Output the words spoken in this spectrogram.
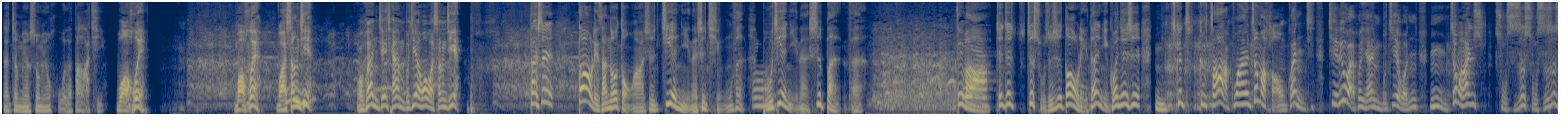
那证明说明虎子大气，我会，我会，我生气，我管你借钱，你不借我，我生气。但是道理咱都懂啊，是借你呢是情分，不借你呢是本分，对吧？这这这属实是道理。但是你关键是你这个咱俩关系这么好，我管你借借六百块钱，你不借我，你你这玩意儿属实属实是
